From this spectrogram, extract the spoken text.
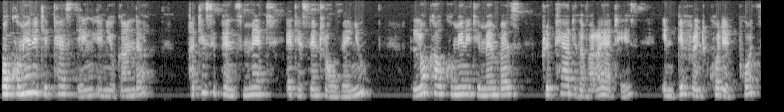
For community testing in Uganda, participants met at a central venue local community members prepared the varieties in different coded pots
